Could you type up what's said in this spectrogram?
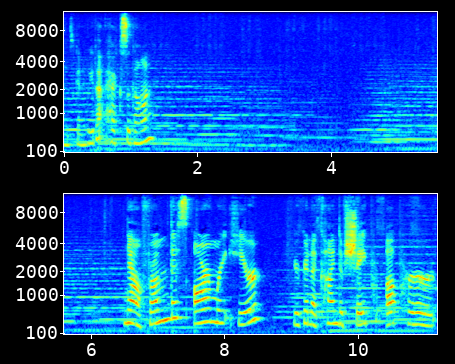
And it's gonna be that hexagon. Now from this arm right here, you're gonna kind of shape up her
